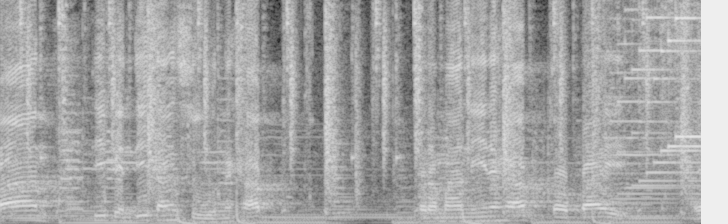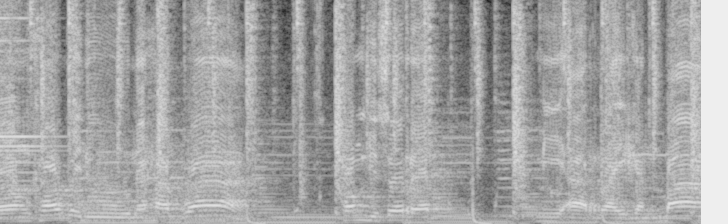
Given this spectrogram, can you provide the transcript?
บ้านที่เป็นที่ตั้งศูนย์นะครับ ประมาณนี้นะครับ ต่อไปลองเข้าไปดูนะครับว่าห้อง User Lab มีอะไรกันบ้าง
